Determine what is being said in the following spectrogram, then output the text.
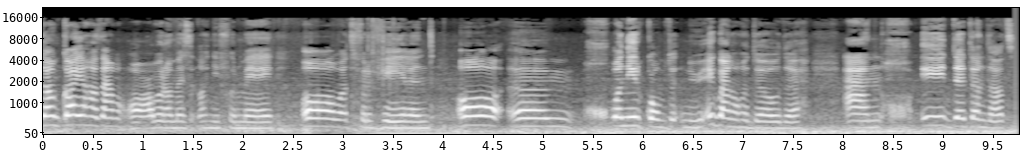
dan kan je gaan zeggen: Oh, waarom is het nog niet voor mij? Oh, wat vervelend. Oh, um, wanneer komt het nu? Ik ben nog geduldig. En oh, dit en dat.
